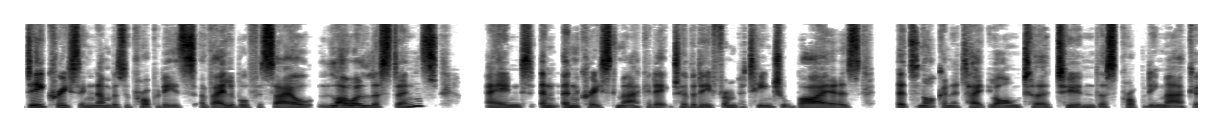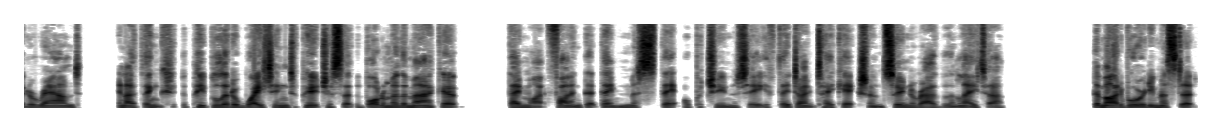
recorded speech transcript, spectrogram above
decreasing numbers of properties available for sale, lower listings, and an increased market activity from potential buyers, it's not going to take long to turn this property market around. And I think the people that are waiting to purchase at the bottom of the market they might find that they miss that opportunity if they don't take action sooner rather than later. They might have already missed it.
